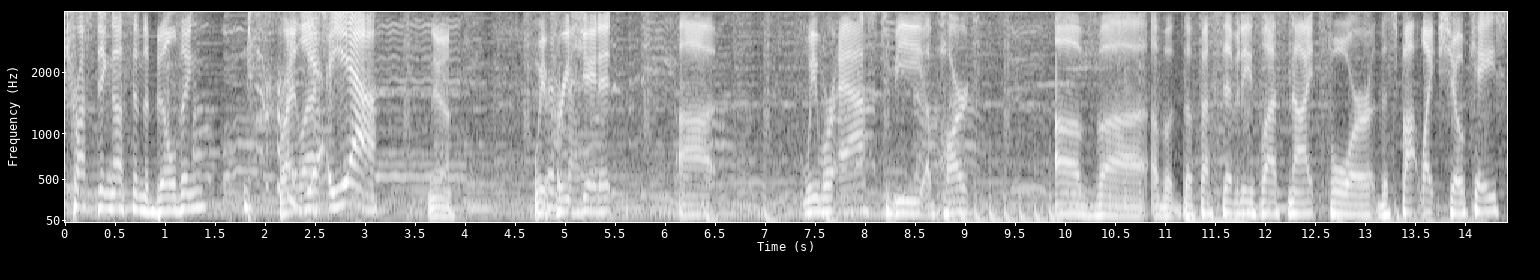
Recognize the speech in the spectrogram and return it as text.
trusting us in the building. Right, Yeah. Lex? Yeah. Yeah. We appreciate it. Uh, we were asked to be a part of uh, of the festivities last night for the Spotlight Showcase.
